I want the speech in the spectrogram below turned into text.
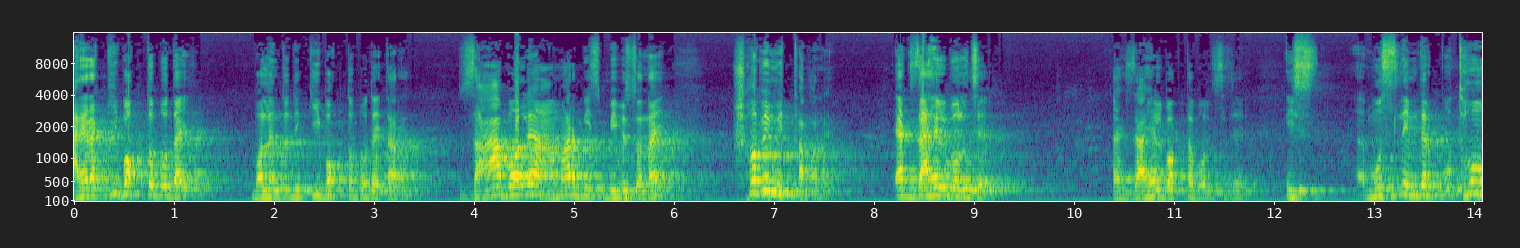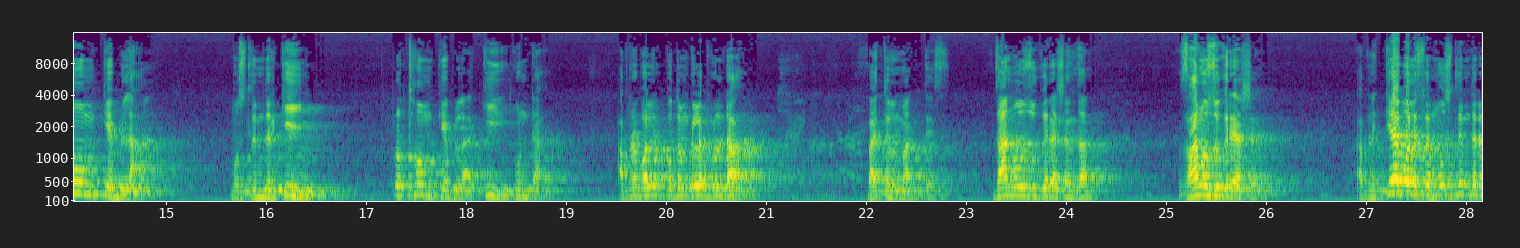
আর এরা কি বক্তব্য দেয়? বলেন যদি কি বক্তব্য দেয় তারা? যা বলে আমার বিবেচনায় সবই মিথ্যা বলে। এক জাহেল বলছে, এক জাহেল বক্তা বলছে যে, ইস, মুসলিমদের প্রথম কেবলা। মুসলিমদের কি? প্রথম কেবলা। কি? কোনটা? আপনার বলেন প্রথম কেবলা কোনটা? বাইতুল মাকদেশ যান অজু আসেন, যান। যান অজু করে আসেন। আপনি কে বলেছেন মুসলিমদের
